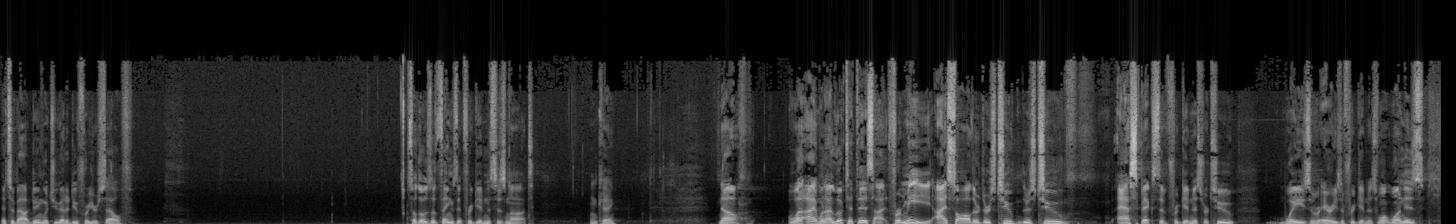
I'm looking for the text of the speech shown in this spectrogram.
It's about doing what you got to do for yourself. So those are the things that forgiveness is not. Okay? Now, what I when I looked at this, I, for me, I saw there, there's two there's two aspects of forgiveness or two ways or areas of forgiveness. One, one is,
